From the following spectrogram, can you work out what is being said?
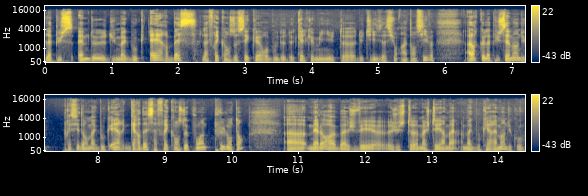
La puce M2 du MacBook Air baisse la fréquence de ses cœurs au bout de, quelques minutes euh, d'utilisation intensive, alors que la puce M1 du précédent MacBook Air gardait sa fréquence de pointe plus longtemps. mais alors, bah, je vais juste m'acheter un, un, MacBook Air M1 du coup.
